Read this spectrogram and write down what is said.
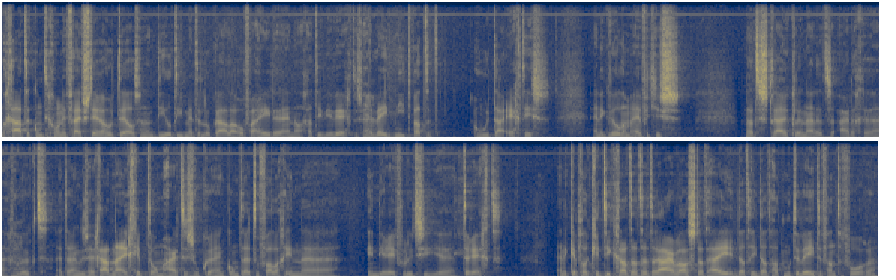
de gaten komt hij gewoon in vijf sterren hotels en dan dealt hij met de lokale overheden en dan gaat hij weer weg. Dus Ja. hij weet niet wat het, hoe het daar echt is. En ik wilde hem eventjes laten struikelen. Nou, dat is aardig eh, gelukt. Uiteindelijk, dus hij gaat naar Egypte om haar te zoeken en komt daar toevallig in, eh, in die revolutie eh, terecht. En ik heb wel kritiek gehad dat het raar was dat hij, dat hij dat had moeten weten van tevoren.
